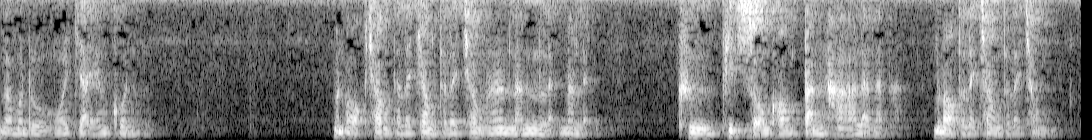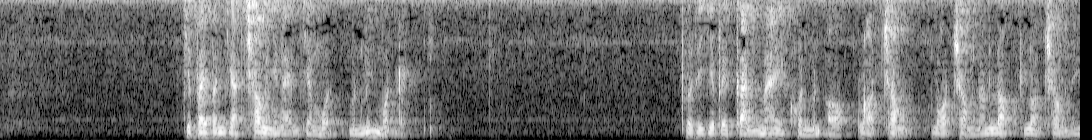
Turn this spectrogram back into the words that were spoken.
เรามาดูหัวใจของคน มันออกช่องแต่ละช่องแต่ละช่องนั้นนั้นแหละนั่นแหละ คือพิษสงของตัณหาแหละนั่นมันออกแต่ละช่องแต่ละช่อง จะไปบัญญัติช่องยังไงมันจะหมด มันไม่หมดหรอก พื่อที่จะไปกันไม่ให้คนมันออกลอดช่องลอดช่องนั้นลอดลอดช่องนี้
